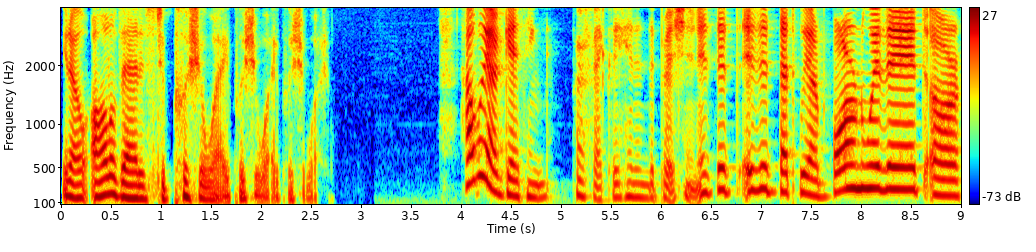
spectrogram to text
you know all of that is to push away push away push away. How we are getting perfectly hidden depression. Is it is it that we are born with it or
